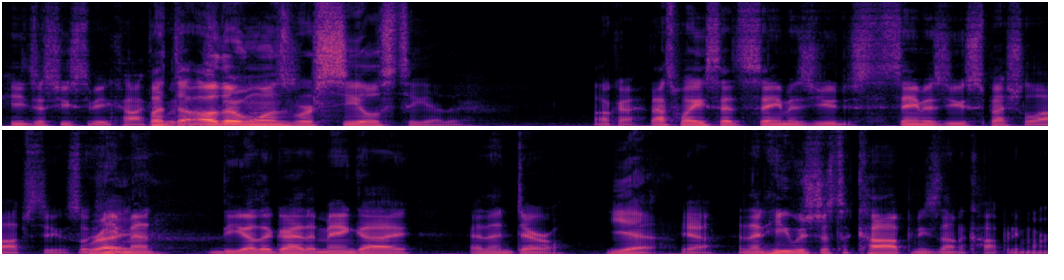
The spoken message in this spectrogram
he just used to be a cop. But the other ones were SEALs together. okay. That's why he said same as you, same as you special ops do. So he meant the other guy, the main guy, and then Daryl. Yeah. Yeah, and then he was just a cop, and he's not a cop anymore.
